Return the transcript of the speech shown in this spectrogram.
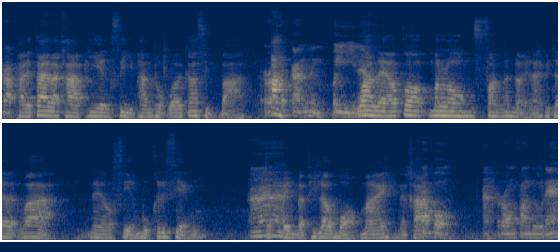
ครับภายใต้ราคาเพียง 4,690 บาท รับอะประกันหนึ่งปีว่านะแล้วก็มาลองฟังกันหน่อยนะพีเตอร์ว่าแนวเสียงบุคลิกเสียงอ่าจะเป็นแบบที่เราบอกไหมนะคครัรับบผมอะลองฟังดูนะ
